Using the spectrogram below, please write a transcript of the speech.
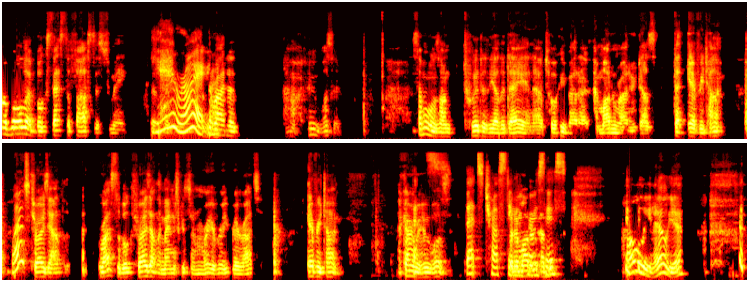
of, all the books, that's the fastest for me. Yeah, right. The writer, oh, who was it? Someone was on Twitter the other day and they were talking about a, a modern writer who does that every time. What? Throws out, writes the book, throws out the manuscripts and re- re- rewrites it every time. I can't remember who it was. That's trusting the modern, process. holy hell, yeah.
